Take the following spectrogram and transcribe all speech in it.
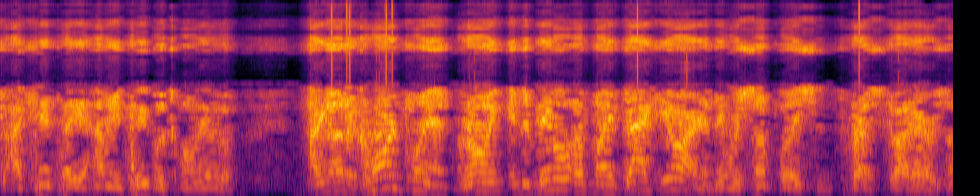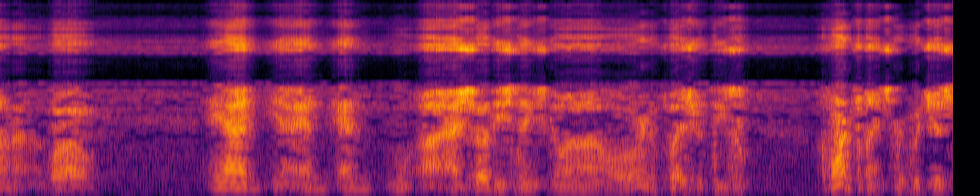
I can't tell you how many people call me and go, I got a corn plant growing in the middle of my backyard, and they were someplace in Prescott, Arizona. Well, And yeah, and and I saw these things going on all over the place with these corn plants that would just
